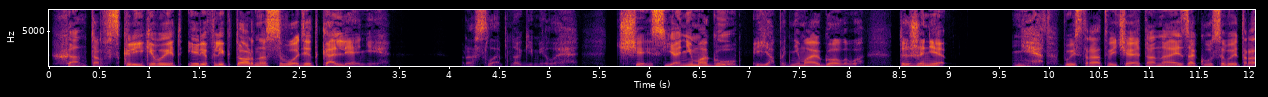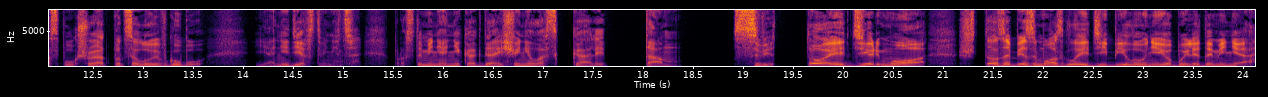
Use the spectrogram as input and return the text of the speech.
Хантер вскрикивает и рефлекторно сводит колени. «Расслабь ноги, милая». «Чейз, я не могу!» Я поднимаю голову. «Ты же не...» «Нет», — быстро отвечает она и закусывает распухшую от поцелуев губу. «Я не девственница. Просто меня никогда еще не ласкали там...» «Свет Святое дерьмо! Что за безмозглые дебилы у нее были до меня?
